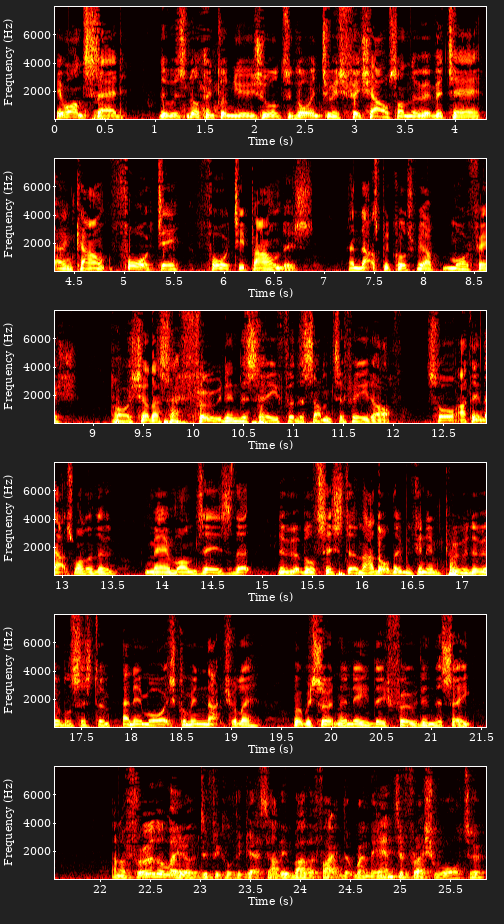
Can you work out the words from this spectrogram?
He once said, there was nothing unusual to go into his fish house on the River Tay and count 40 40 pounders. And that's because we have more fish, or shall I say food in the sea for the salmon to feed off. So I think that's one of the main ones is that the ribble system, I don't think we can improve the ribble system anymore, it's coming naturally, but we certainly need the food in the sea. And a further layer of difficulty gets added by the fact that when they enter fresh water,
